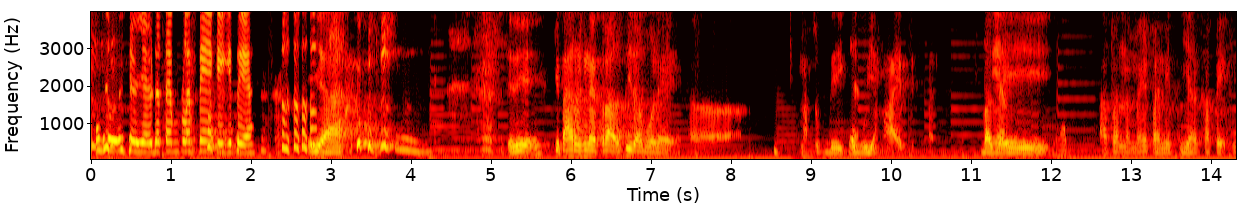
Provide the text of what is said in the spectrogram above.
ya, ya udah template-nya kayak gitu ya. Iya. Jadi kita harus netral, tidak boleh uh, masuk di ya. kubu yang lain gitu kan. Sebagai siap, siap. apa namanya panitia KPU.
